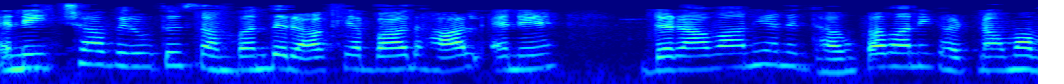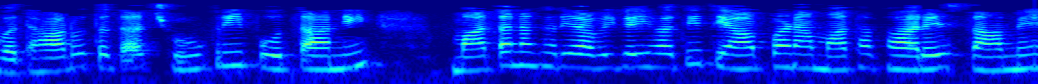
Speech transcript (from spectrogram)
એની ઈચ્છા વિરુદ્ધ સંબંધ રાખ્યા બાદ હાલ એને ડરાવવાની અને ધમકાવવાની ઘટનાઓમાં વધારો થતા છોકરી પોતાની માતાના ઘરે આવી ગઈ હતી. ત્યાં પણ આ માથાભારે સામે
